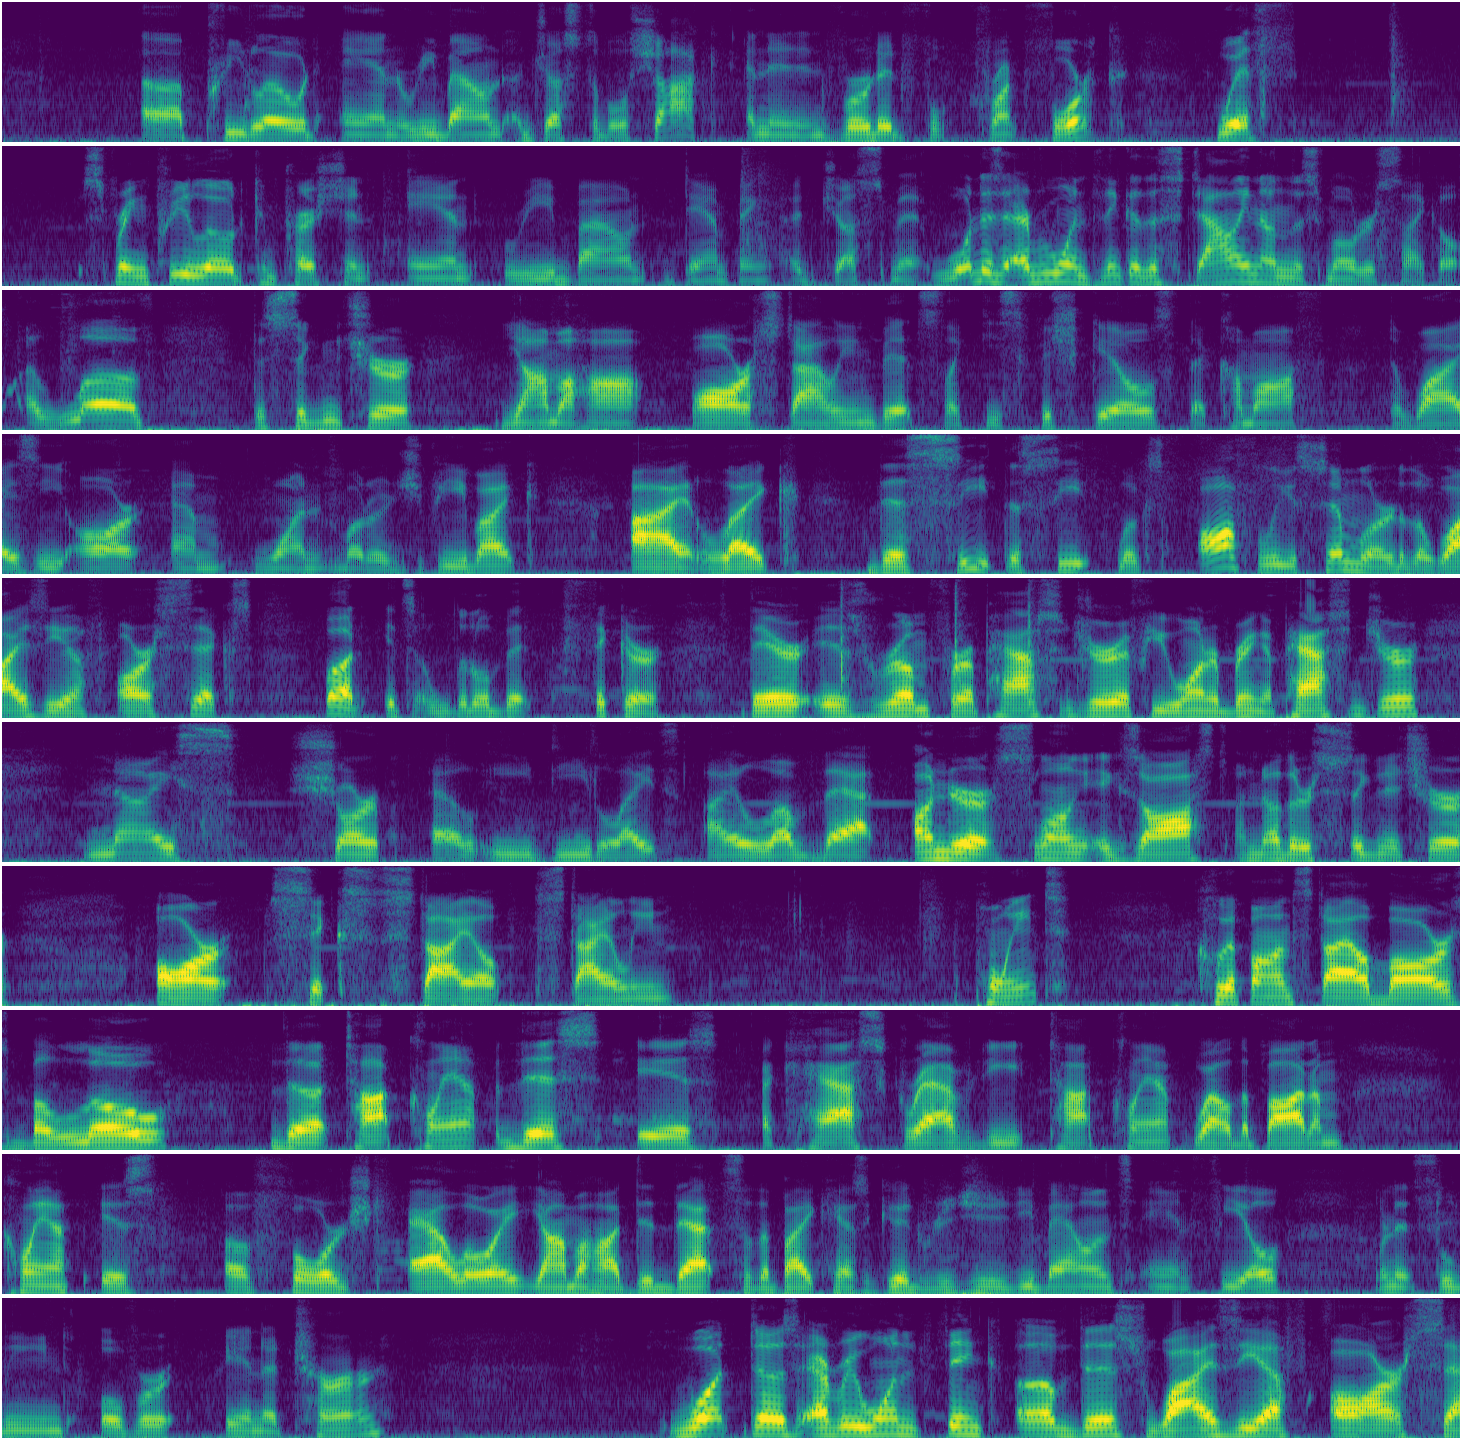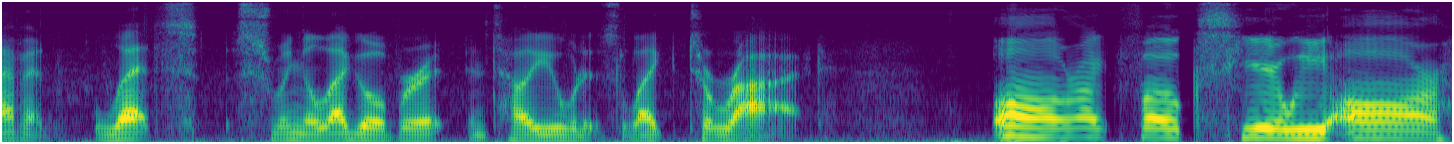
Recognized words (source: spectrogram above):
a preload and rebound adjustable shock and an inverted front fork with spring preload, compression, and rebound damping adjustment. What does everyone think of the styling on this motorcycle? I love the signature Yamaha R styling bits like these fish gills that come off the YZR M1 MotoGP bike. I like this seat. The seat looks awfully similar to the YZF R6, but it's a little bit thicker. There is room for a passenger if you want to bring a passenger nice sharp LED lights. I love that. Under slung exhaust, another signature R6 style styling point. Clip-on style bars below the top clamp. This is a cast gravity top clamp while the bottom clamp is of forged alloy. Yamaha did that so the bike has good rigidity balance and feel when it's leaned over in a turn. What does everyone think of this YZF R7? Let's swing a leg over it and tell you what it's like to ride. All right, folks, here we are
